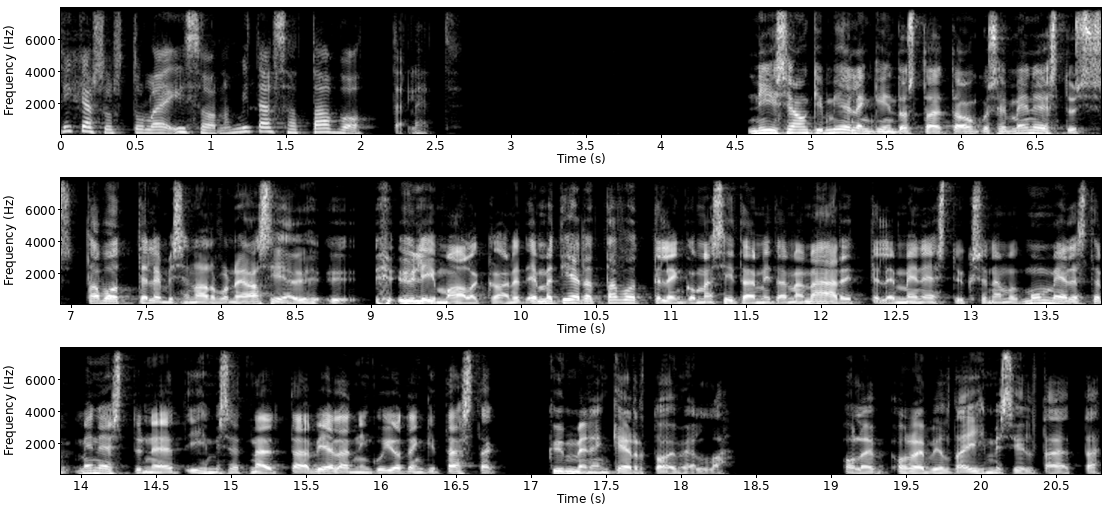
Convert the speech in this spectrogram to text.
Mikä susta tulee isona? Mitä sä tavoittelet? Niin se onkin mielenkiintoista, että onko se menestys tavoittelemisen arvoinen asia y- y- ylimalkaan. Et en mä tiedä, tavoittelenko mä sitä, mitä mä määrittelen menestyksenä, mutta mun mielestä menestyneet ihmiset näyttää vielä niin kuin jotenkin tästä kymmenen kertoimella ole, olevilta ihmisiltä, että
